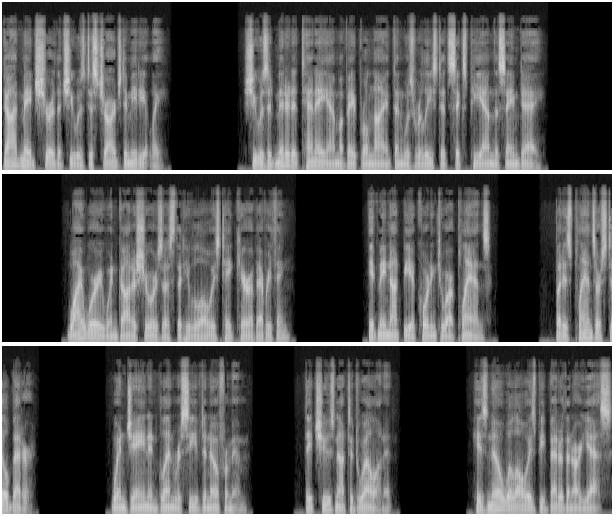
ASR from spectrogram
God made sure that she was discharged immediately. She was admitted at 10 a.m. of April 9 and was released at 6 p.m. the same day. Why worry when God assures us that He will always take care of everything? It may not be according to our plans, but His plans are still better. When Jane and Glenn received a no from Him, they choose not to dwell on it. His no will always be better than our yes.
